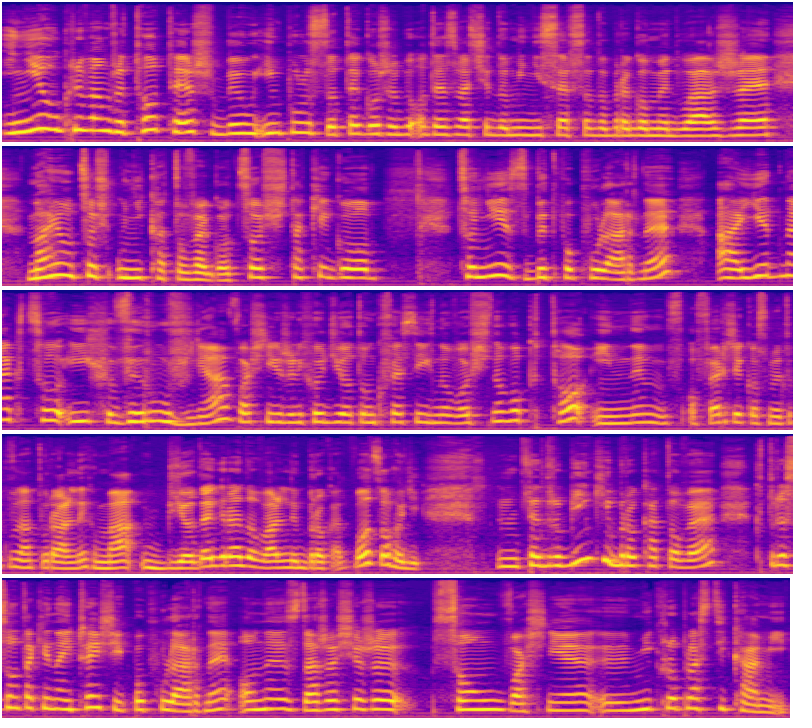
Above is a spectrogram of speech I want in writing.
i nie ukrywam, że to też był impuls do tego, żeby odezwać się do Ministerstwa Dobrego Mydła, że mają coś unikatowego, coś takiego, co nie jest zbyt popularne, a jednak co ich wyróżnia, właśnie jeżeli chodzi o tą kwestię ich nowości, no bo kto innym w ofercie kosmetyków naturalnych ma biodegradowalny biodegradowalny brokat. Bo o co chodzi? Mm, te drobinki brokatowe, które są takie najczęściej popularne, one zdarza się, że są właśnie y, mikroplastikami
